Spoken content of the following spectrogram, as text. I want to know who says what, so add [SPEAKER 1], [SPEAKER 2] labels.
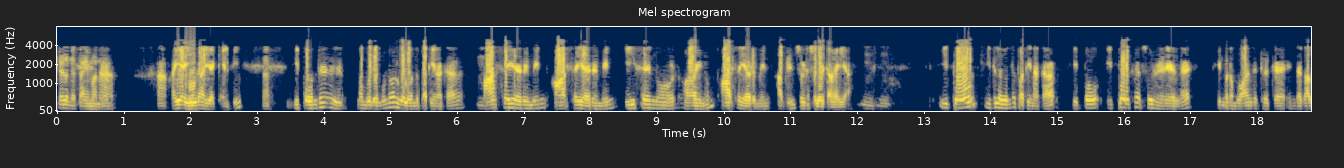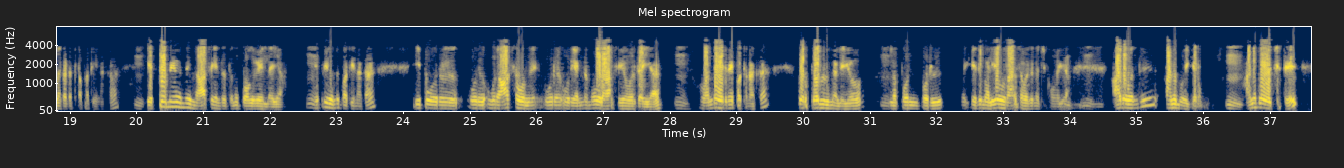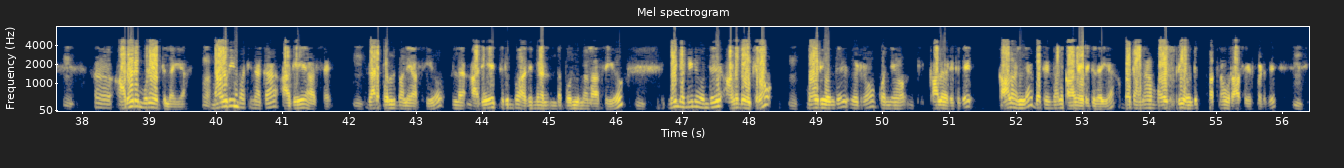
[SPEAKER 1] கேளுங்க தாய்மான
[SPEAKER 2] ஐயா இதுதான் ஐயா கேள்வி. இப்போ வந்து நம்மளுடைய முன்னோர்கள் வந்து பாத்தீங்கன்னாக்கா. ஆசை அருமின் ஆசை அருமின் ஈசனோ ஆயினும் ஆசை அருமின் அப்படின்னு சொல்லிட்டு சொல்லியிருக்காங்க ஐயா. இப்போ இதுல வந்து பாத்தீங்கன்னாக்கா இப்போ இப்போ இருக்கிற சூழ்நிலையில இப்ப நம்ம வாழ்ந்துட்டு இருக்க இந்த காலகட்டத்துல பாத்தீங்கன்னாக்கா. எப்பவுமே வந்து இந்த ஆசைன்றது வந்து போகவே இல்லையா. எப்படி வந்து பாத்தீங்கன்னாக்கா இப்போ ஒரு ஒரு ஒரு ஆசை ஒண்ணு ஒரு ஒரு எண்ணமோ ஒரு ஆசையோ வருது ஐயா
[SPEAKER 1] ம்,
[SPEAKER 2] வந்த உடனே பார்த்தோன்னாக்கா ஒரு பொருள் மேலேயோ. இல்ல பொருள் பொருள் எது மேலேயோ ஒரு ஆசை வருதுன்னு வச்சுக்கோங்க ஐயா அதை வந்து அனுபவிக்கிறோம். அனுபவிச்சுட்டு அதோட முடியறது இல்லை ஐயா. மறுபடியும் பாத்தீங்கன்னாக்கா அதே ஆசை. வேற பொருள் மேலே ஆசையோ இல்ல அதே திரும்ப அது மேல இந்த பொருள் மேல ஆசையோ. மீண்டும் மீண்டும் வந்து அனுபவிக்கிறோம். மறுபடியும் வந்து விடுறோம். கொஞ்சம் காலம் எடுக்குது காலம் இல்ல பட் இருந்தாலும் காலம் எடுக்குது ஐயா. பட் ஆனா மறுபடியும் வந்து பார்த்தோன்னா ஒரு ஆசை ஏற்படுது.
